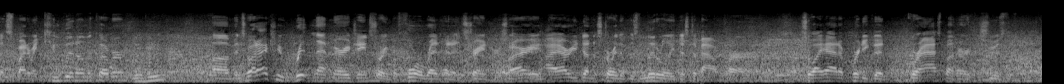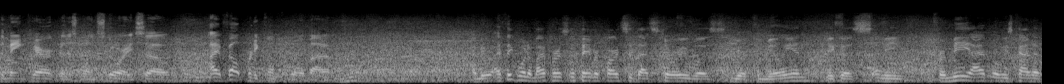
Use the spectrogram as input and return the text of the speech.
a Spider-Man Cupid on the cover. Mm-hmm. Um, and so I'd actually written that Mary Jane story before Red-Headed Stranger. So I already, I already done a story that was literally just about her. So I had a pretty good grasp on her because she was the main character of this one story. So I felt pretty comfortable about it. I mean, I think one of my personal favorite parts of that story was your chameleon because, I mean, for me, I've always kind of,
